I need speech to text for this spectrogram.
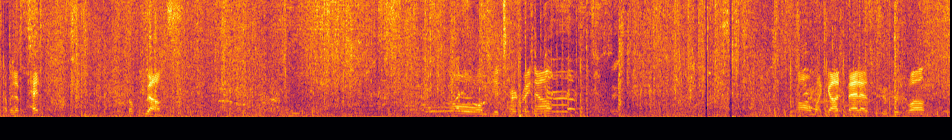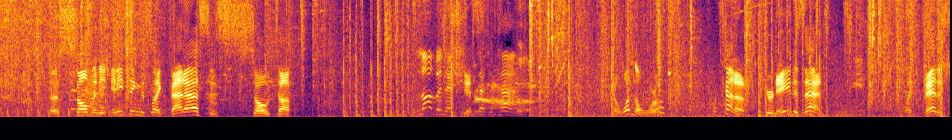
Having a pet help you out. Oh, I'm getting hurt right now. Oh my god, badass trooper as well. There's so many. Anything that's like badass is so tough. Loving it. Shit. Second hand. Yo, what in the world? What kind of grenade is that? Like vanishes.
